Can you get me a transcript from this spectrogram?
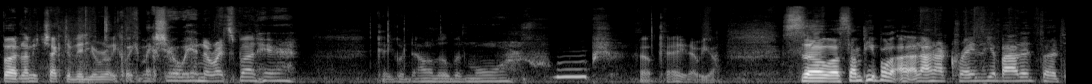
but let me check the video really quick. Make sure we're in the right spot here. Okay, go down a little bit more. Okay, there we go. So uh, some people are, are not crazy about it, but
